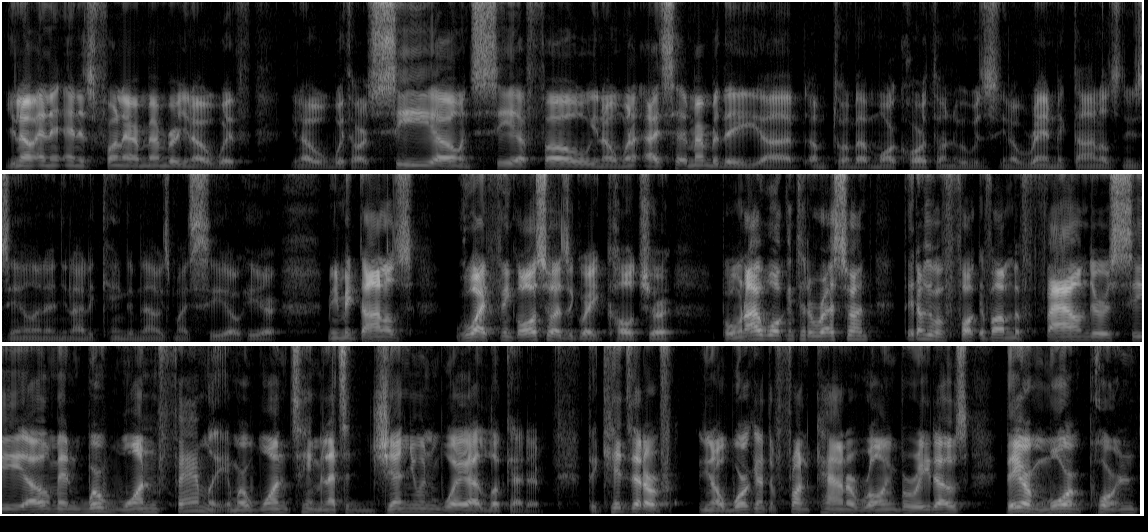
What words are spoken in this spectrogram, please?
You know, and, and it's funny. I remember, you know, with you know, with our CEO and CFO, you know, when I, I remember they, uh, I'm talking about Mark Hawthorne, who was, you know, ran McDonald's New Zealand and United Kingdom. Now he's my CEO here. I mean, McDonald's, who I think also has a great culture, but when I walk into the restaurant, they don't give a fuck if I'm the founder, CEO. Man, we're one family and we're one team, and that's a genuine way I look at it. The kids that are, you know, working at the front counter, rolling burritos, they are more important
